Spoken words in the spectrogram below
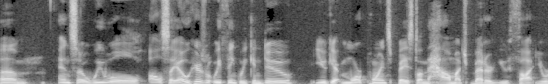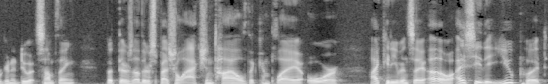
Um, and so we will all say, "Oh, here's what we think we can do." You get more points based on how much better you thought you were going to do at something. But there's other special action tiles that can play, or I could even say, "Oh, I see that you put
